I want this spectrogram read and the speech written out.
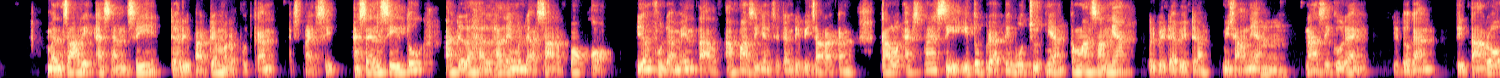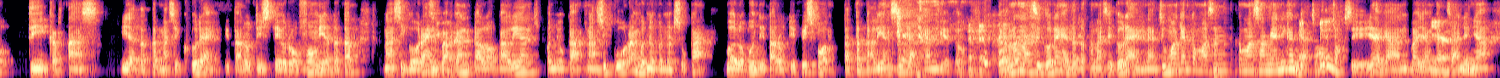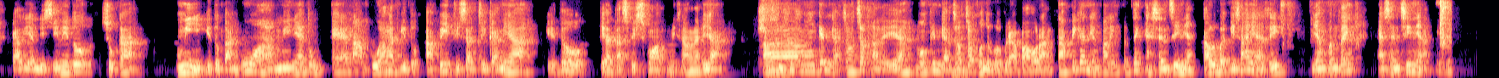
Mencari esensi daripada merebutkan ekspresi. Esensi itu adalah hal-hal yang mendasar, pokok, yang fundamental. Apa sih yang sedang dibicarakan? Kalau ekspresi itu berarti wujudnya, kemasannya berbeda-beda. Misalnya hmm. nasi goreng, gitu kan, ditaruh di kertas, ya tetap nasi goreng. Ditaruh di styrofoam ya tetap nasi goreng. Nasi Bahkan goreng. kalau kalian penyuka nasi goreng benar-benar suka, walaupun ditaruh di pispot, tetap kalian sikat kan gitu. Karena nasi goreng ya tetap nasi goreng. Nah cuma kan kemasan kemasannya ini kan nggak cocok sih, ya kan? Bayangkan yeah. seandainya kalian di sini tuh suka mie gitu kan, wah mie-nya itu enak banget gitu. Tapi disajikannya gitu di atas pispot misalnya, ya Uh, mungkin nggak cocok kali ya, mungkin nggak cocok untuk beberapa orang. Tapi kan yang paling penting esensinya. Kalau bagi saya sih, yang penting esensinya. Gitu.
